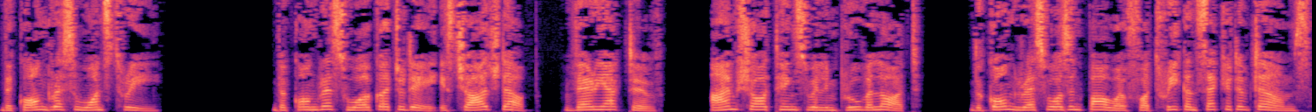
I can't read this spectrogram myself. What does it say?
The Congress wants three. The Congress worker today is charged up, very active. I'm sure things will improve a lot. The Congress was in power for three consecutive terms.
